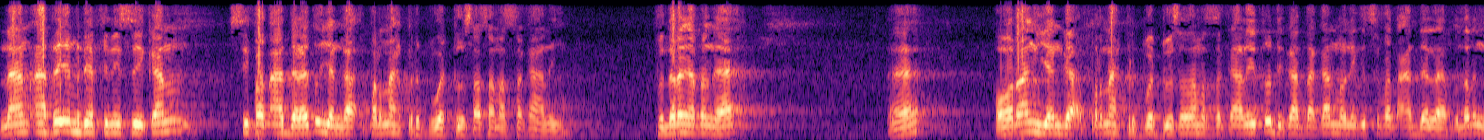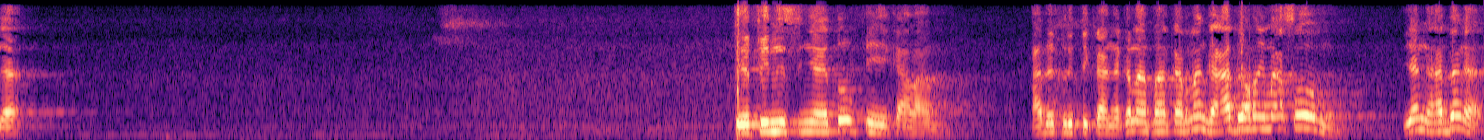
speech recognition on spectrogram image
Nah, ada yang mendefinisikan sifat adalah itu yang enggak pernah berbuat dosa sama sekali. Benar atau enggak? Eh? Orang yang enggak pernah berbuat dosa sama sekali itu dikatakan memiliki sifat adalah, benar enggak? Definisinya itu fihi kalam. Ada kritikannya. Kenapa? Karena enggak ada orang yang maksum. Ya enggak ada enggak?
